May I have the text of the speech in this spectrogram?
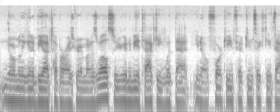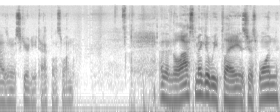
normally going to be on top of Rise Greymon as well, so you're going to be attacking with that, you know, 14, 15, 16,000 of security attack plus one. And then the last Mega we play is just one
